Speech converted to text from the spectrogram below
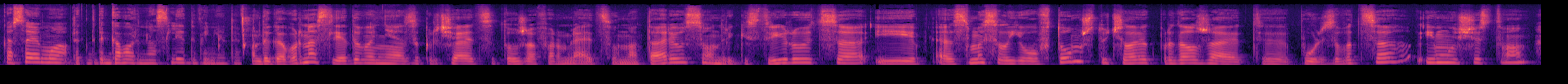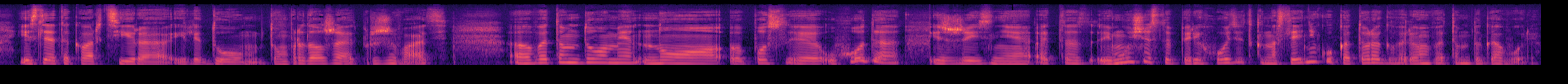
Касаемо договора наследования. Да? Договор наследования заключается, тоже оформляется у нотариуса, он регистрируется, и э, смысл его в том, что человек продолжает э, пользоваться имуществом. Если это квартира или дом, то он продолжает проживать э, в этом доме, но после ухода из жизни это имущество переходит к наследнику, который оговорен в этом договоре.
